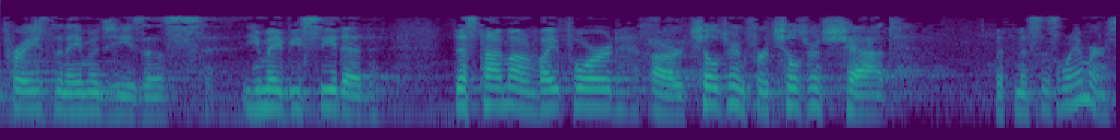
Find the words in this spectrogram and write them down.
Praise the name of Jesus. You may be seated. This time I'll invite forward our Children for Children's Chat with Mrs. Lammers.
